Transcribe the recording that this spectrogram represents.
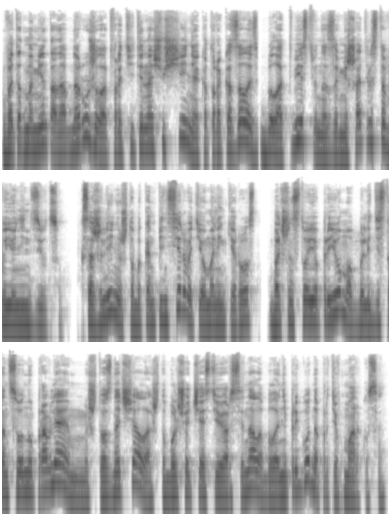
В этот момент она обнаружила отвратительное ощущение, которое, казалось, было ответственно за вмешательство в ее ниндзюцу. К сожалению, чтобы компенсировать ее маленький рост, большинство ее приемов были дистанционно управляемыми, что означало, что большая часть ее арсенала была непригодна против Маркуса.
